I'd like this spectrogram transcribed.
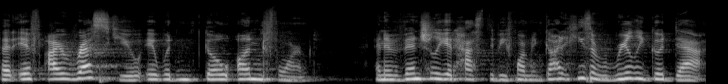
that if I rescue, it would go unformed. And eventually it has to be formed. And God, He's a really good dad.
